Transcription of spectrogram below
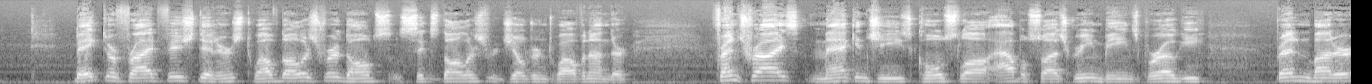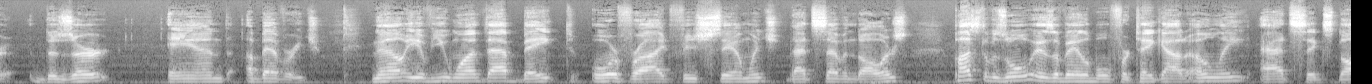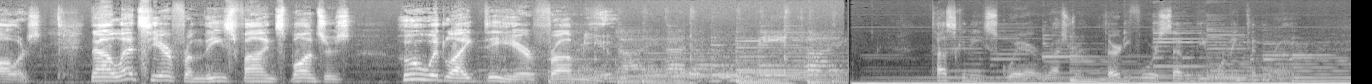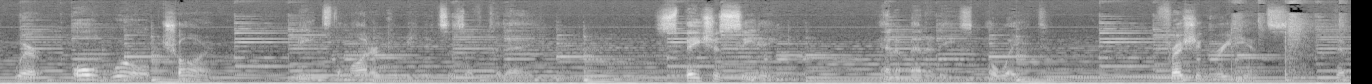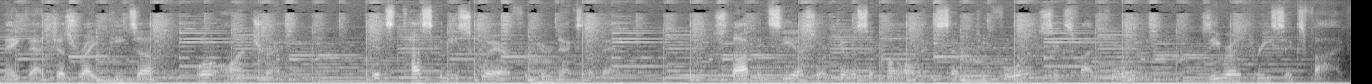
Baked or fried fish dinners, $12 for adults, $6 for children 12 and under. French fries, mac and cheese, coleslaw, applesauce, green beans, pierogi, bread and butter, dessert, and a beverage. Now, if you want that baked or fried fish sandwich, that's $7. Pasta Vazul is available for takeout only at $6. Now, let's hear from these fine sponsors who would like to hear from you. Tuscany Square Restaurant, 3470 Wilmington Road, where old world charm meets the modern conveniences of today. Spacious seating and amenities await. Fresh ingredients that make that just right pizza or entree. It's Tuscany Square for your next event. Stop and see us or give us a call at 724 654 0365.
